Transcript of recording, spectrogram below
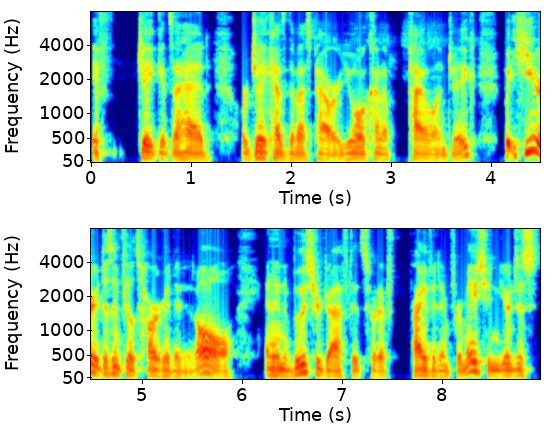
if Jake gets ahead or Jake has the best power, you all kind of pile on Jake. But here, it doesn't feel targeted at all. And in a booster draft, it's sort of private information. You're just,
